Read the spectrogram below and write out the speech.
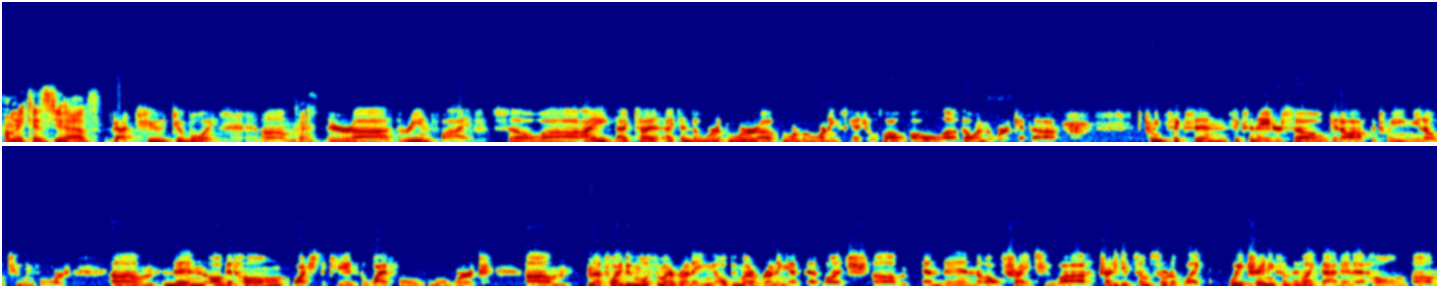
How many kids do you have? Got two two boys. Um, okay. They're uh, three and five. So uh, I I, t- I tend to work more of more of a morning schedule. So I'll, I'll uh, go into work at uh, between six and six and eight or so. Get off between you know two and four. Um, and then I'll get home, watch the kids. The wife will will work. Um, that's why I do most of my running. I'll do my running at, at lunch, um, and then I'll try to uh, try to get some sort of like weight training, something like that, in at home um,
